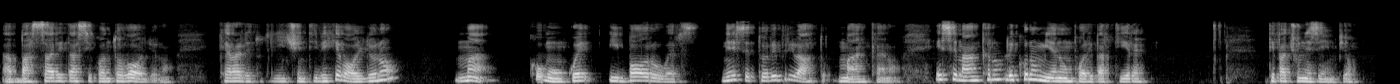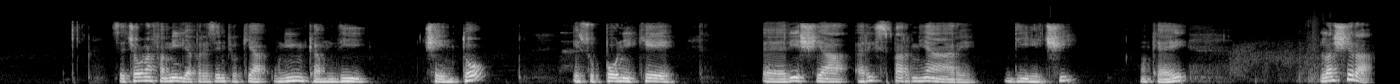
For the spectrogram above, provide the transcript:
abbassare i tassi quanto vogliono, creare tutti gli incentivi che vogliono, ma comunque i borrowers nel settore privato mancano e se mancano l'economia non può ripartire. Ti faccio un esempio. Se c'è una famiglia, per esempio, che ha un income di 100 e supponi che eh, riesci a risparmiare 10, ok? Lascerà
